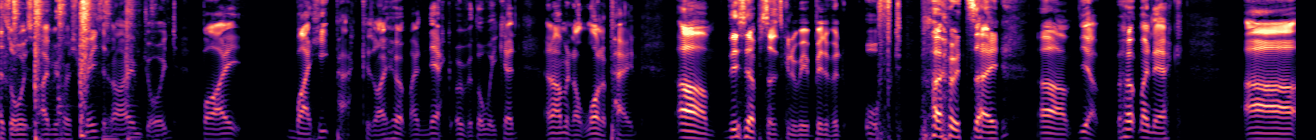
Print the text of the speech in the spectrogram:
As always, I'm your host Reese, and I am joined by my heat pack because I hurt my neck over the weekend, and I'm in a lot of pain. Um, this episode's going to be a bit of an ooft, I would say. Um, yeah, hurt my neck. Uh,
